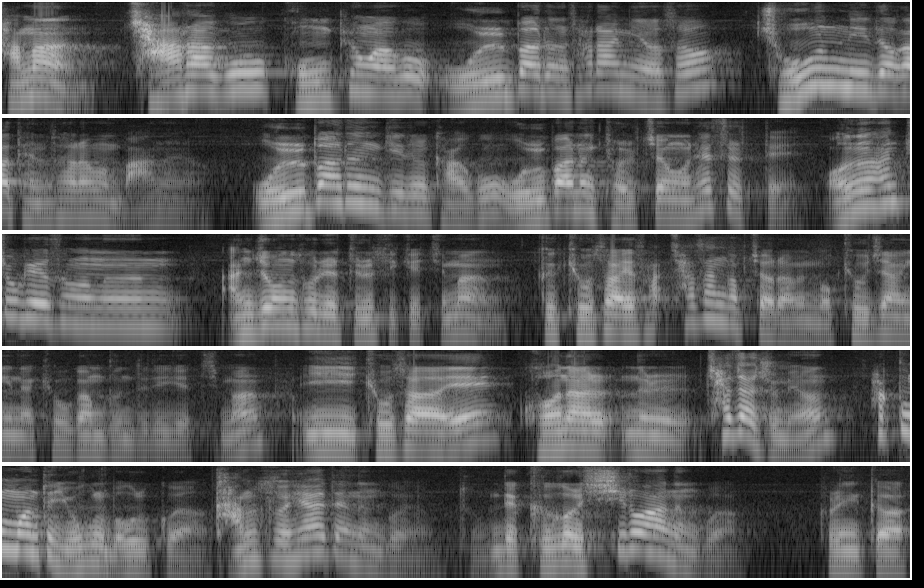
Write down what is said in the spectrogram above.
다만 잘하고 공평하고 올바른 사람이어서 좋은 리더가 된 사람은 많아요. 올바른 길을 가고 올바른 결정을 했을 때 어느 한쪽에서는 안 좋은 소리를 들을 수 있겠지만 그 교사의 사- 차상급자라면 뭐 교장이나 교관분들이겠지만 이 교사의 권한을 찾아주면 학부모한테 욕을 먹을 거야. 감수해야 되는 거예요. 근데 그걸 싫어하는 거야. 그러니까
